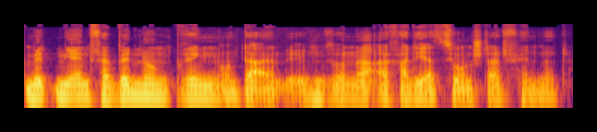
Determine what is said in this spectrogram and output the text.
mit mir in Verbindung bringen und da irgend so eine Radiation stattfindet.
